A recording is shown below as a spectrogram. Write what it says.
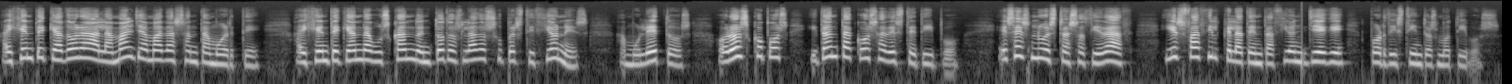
hay gente que adora a la mal llamada Santa Muerte, hay gente que anda buscando en todos lados supersticiones, amuletos, horóscopos y tanta cosa de este tipo. Esa es nuestra sociedad y es fácil que la tentación llegue por distintos motivos.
